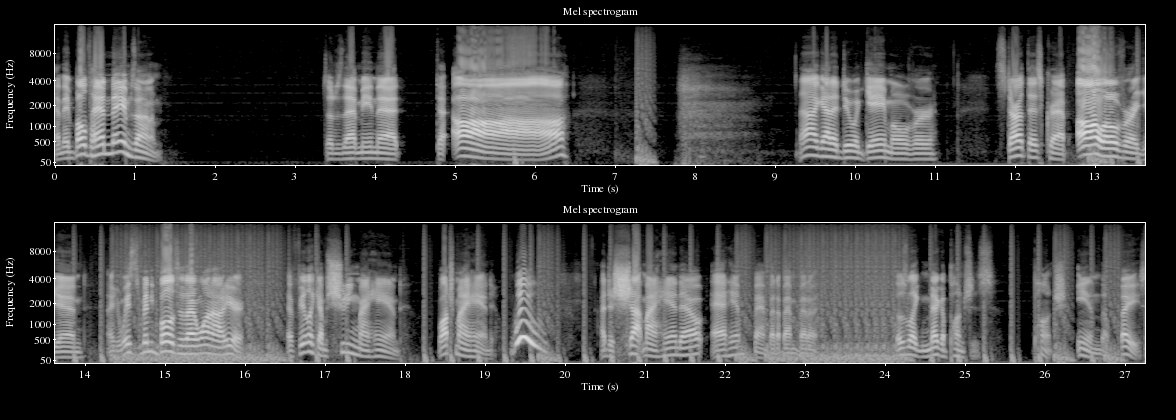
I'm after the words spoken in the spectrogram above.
And they both had names on them. So does that mean that... Ah. Now I gotta do a game over. Start this crap all over again. I can waste as many bullets as I want out here. I feel like I'm shooting my hand. Watch my hand. Woo! I just shot my hand out at him. Bam, bada, bam, bada. Those are like mega punches. Punch in the face.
